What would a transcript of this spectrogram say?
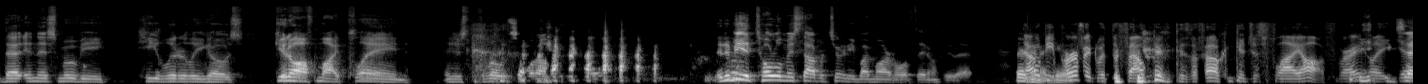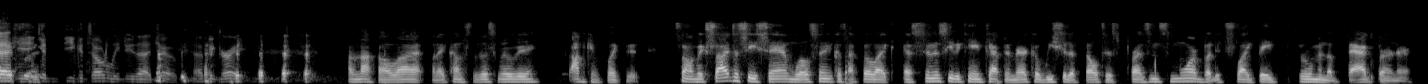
that in this movie he literally goes, "Get off my plane," and just throws someone off. It'd be a total missed opportunity by Marvel if they don't do that. They're that would be do it. perfect with the Falcon because the Falcon could just fly off, right? Like Exactly. yeah, you could you could totally do that joke. That'd be great. I'm not gonna lie. When it comes to this movie, I'm conflicted. So I'm excited to see Sam Wilson because I feel like as soon as he became Captain America, we should have felt his presence more. But it's like they threw him in the back burner.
